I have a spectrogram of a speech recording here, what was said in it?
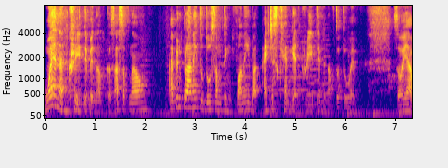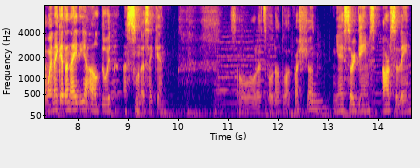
When I'm creative enough, because as of now, I've been planning to do something funny, but I just can't get creative enough to do it. So yeah, when I get an idea, I'll do it as soon as I can. So let's go down to a question. Yes, sir, games Arcelane.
